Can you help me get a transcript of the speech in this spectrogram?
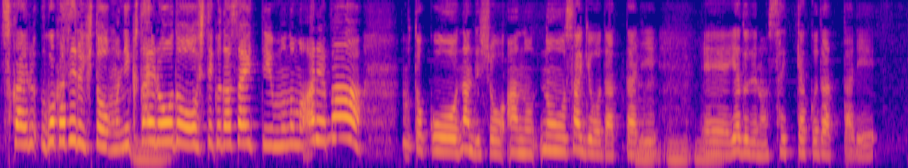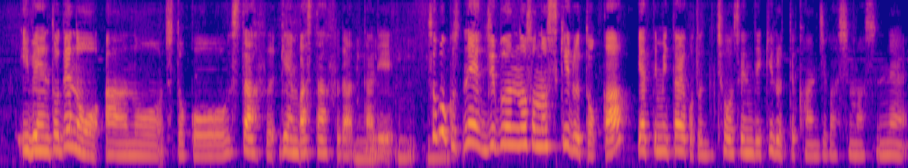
使える動かせる人も肉体労働をしてくださいっていうものもあればもっとこうなんでしょうあの農作業だったり、えー、宿での接客だったりイベントでのあのちょっとこうスタッフ現場スタッフだったり、すごくね自分のそのスキルとかやってみたいことに挑戦できるって感じがしますね。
